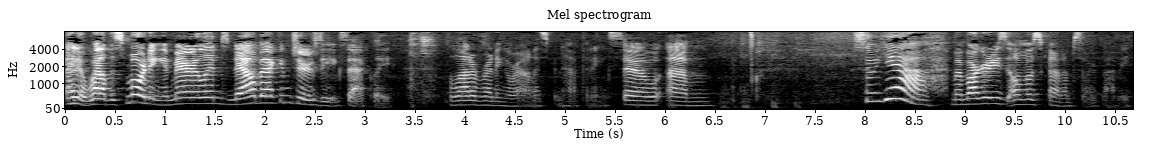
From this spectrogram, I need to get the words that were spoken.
I know, wow, this morning in Maryland, now back in Jersey, exactly. A lot of running around has been happening. So, um, so yeah, my margarita's almost gone. I'm sorry, Bobby.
